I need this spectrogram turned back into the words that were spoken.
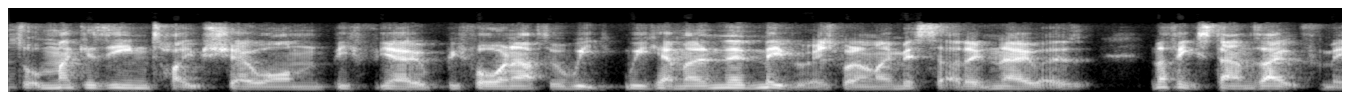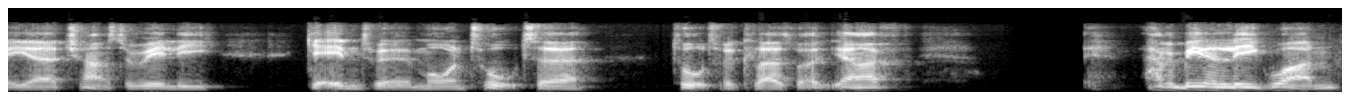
sort of magazine type show on, you know, before and after the week, weekend. And then maybe it is when I miss it. I don't know. Nothing stands out for me. A chance to really get into it more and talk to talk to the clubs. But yeah, I've having been in League One,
